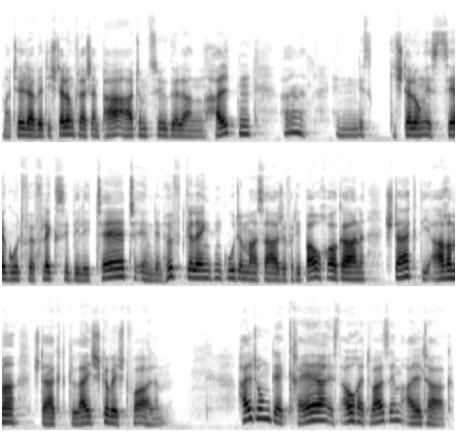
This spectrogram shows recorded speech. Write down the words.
Mathilda wird die Stellung vielleicht ein paar Atemzüge lang halten. Die Stellung ist sehr gut für Flexibilität in den Hüftgelenken, gute Massage für die Bauchorgane, stärkt die Arme, stärkt Gleichgewicht vor allem. Haltung der Krähe ist auch etwas im Alltag.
